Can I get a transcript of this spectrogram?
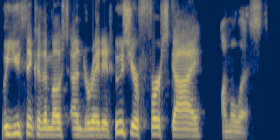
who you think are the most underrated. Who's your first guy on the list?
